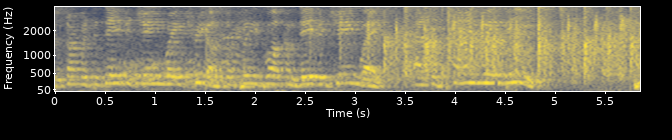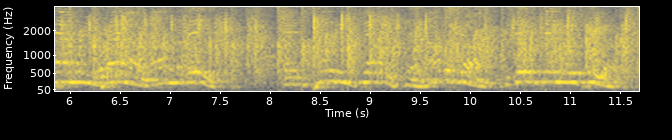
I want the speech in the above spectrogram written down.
start with the David Janeway Trio, so please welcome David Janeway at the Steinway B, Cameron Brown on the bass, and Tony Jefferson on the drums. The David Janeway Trio.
